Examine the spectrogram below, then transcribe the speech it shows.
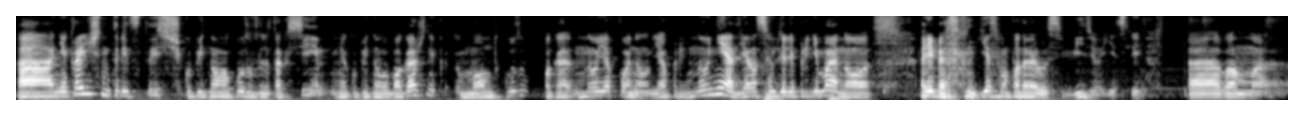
А, неограниченно 30 тысяч, купить новый кузов для такси, купить новый багажник, маунт кузов, пока... Ну, я понял, я при... Ну, нет, я на самом деле принимаю, но... Ребят, если вам понравилось видео, если э, вам э,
